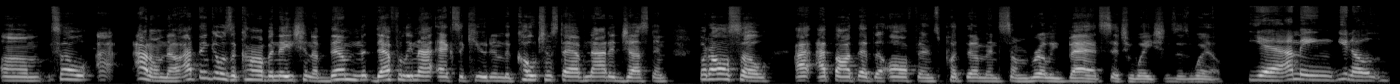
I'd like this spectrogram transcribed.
Um, so I, I don't know. I think it was a combination of them definitely not executing, the coaching staff not adjusting, but also I, I thought that the offense put them in some really bad situations as well. Yeah, I mean, you know,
